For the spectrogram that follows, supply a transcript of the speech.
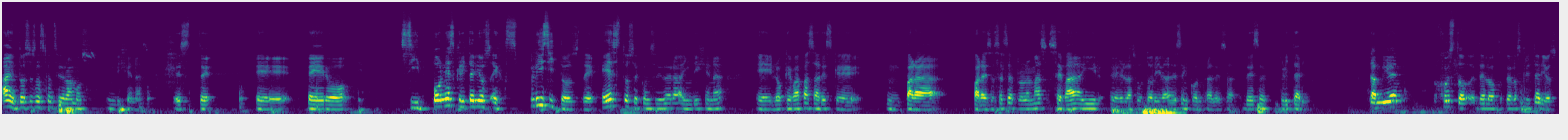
Ah, entonces los consideramos indígenas. Este, pero si pones criterios explícitos de esto se considera indígena, eh, lo que va a pasar es que mm, para, para deshacerse de problemas se va a ir eh, las autoridades en contra de, ese criterio. También, justo de, lo- de los criterios,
